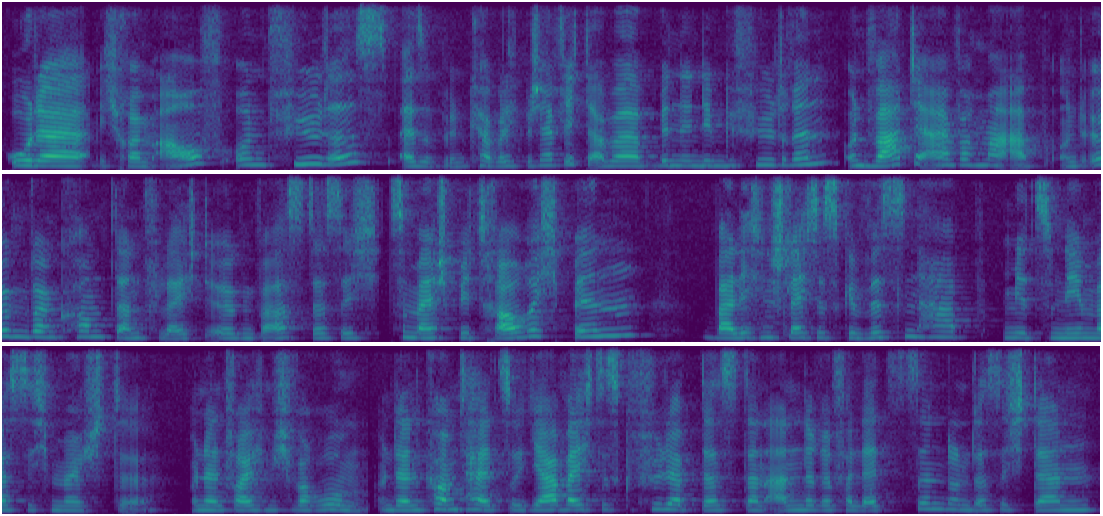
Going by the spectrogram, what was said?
Oder ich räume auf und fühle das, also bin körperlich beschäftigt, aber bin in dem Gefühl drin und warte einfach mal ab. Und irgendwann kommt dann vielleicht irgendwas, dass ich zum Beispiel traurig bin, weil ich ein schlechtes Gewissen habe, mir zu nehmen, was ich möchte. Und dann frage ich mich, warum. Und dann kommt halt so, ja, weil ich das Gefühl habe, dass dann andere verletzt sind und dass ich dann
